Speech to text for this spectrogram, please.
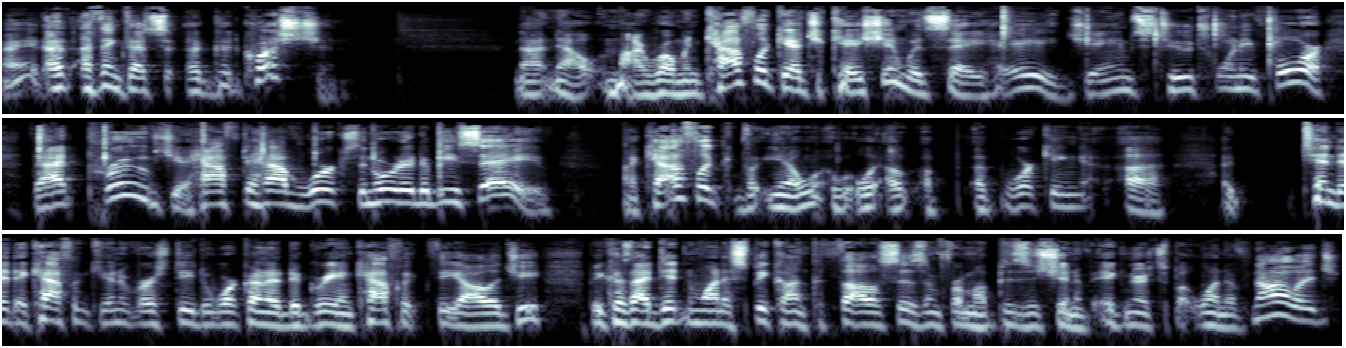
Right? I, I think that's a good question. Now, now, my Roman Catholic education would say, "Hey, James two twenty four. That proves you have to have works in order to be saved." My Catholic, you know, working uh, attended a Catholic university to work on a degree in Catholic theology because I didn't want to speak on Catholicism from a position of ignorance, but one of knowledge.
